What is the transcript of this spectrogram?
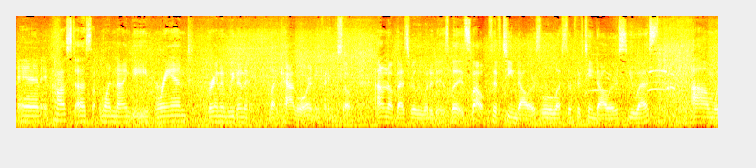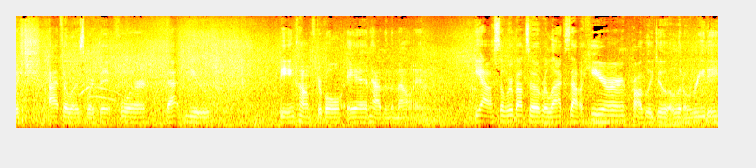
and it cost us 190 rand. Granted, we didn't like haggle or anything, so I don't know if that's really what it is, but it's about $15, a little less than $15 US, um, which I feel is worth it for that view, being comfortable, and having the mountain. Yeah, so we're about to relax out here, probably do a little reading,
